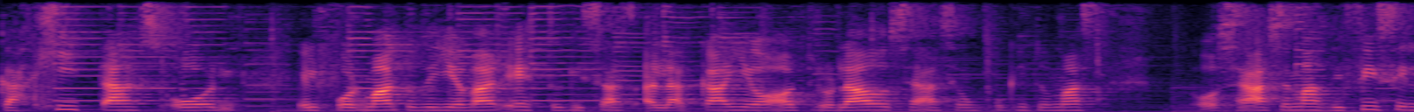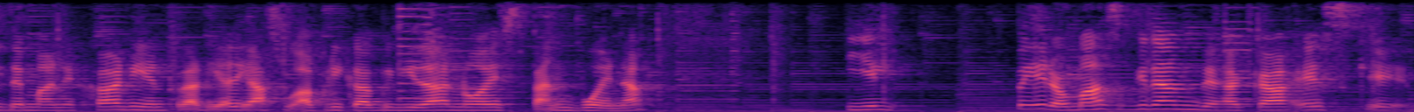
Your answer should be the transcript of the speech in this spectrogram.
cajitas o el, formato de llevar esto quizás a la calle o a otro lado se hace un poquito más o se hace más difícil de manejar y en realidad su aplicabilidad no es tan buena. Y el pero más grande acá es que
